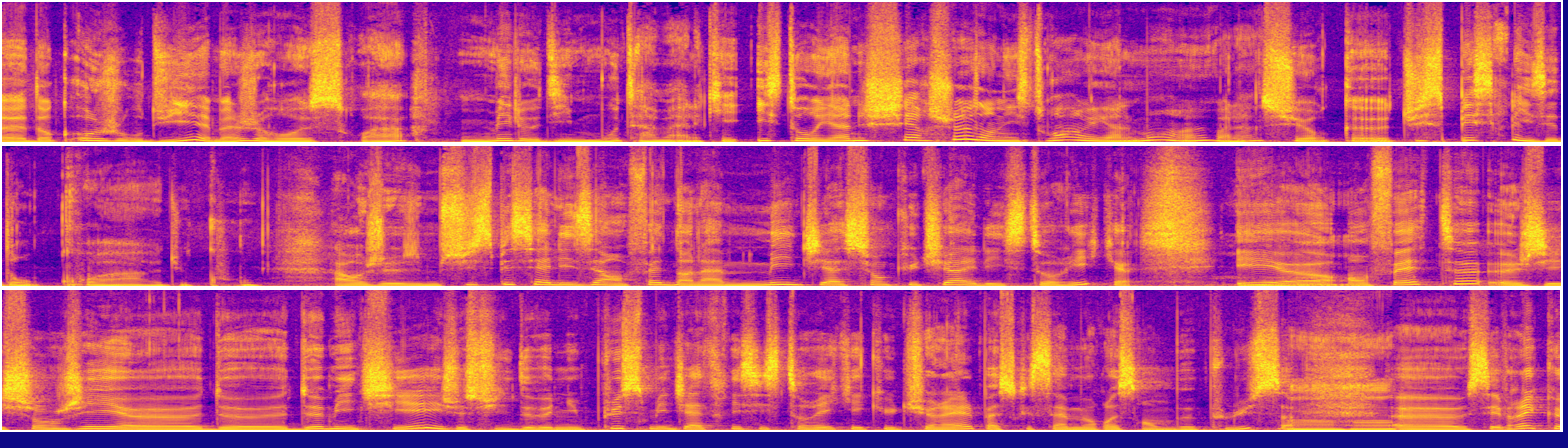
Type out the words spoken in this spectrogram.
Euh, donc aujourd'hui, eh ben, je reçois Mélodie Moutamal, qui est historienne, chercheuse en histoire également, hein, voilà, sur que tu es spécialisée dans quoi, du coup? Alors, je me suis spécialisée en fait dans la médiation culturelle et historique. Et euh, en fait, j'ai changé de, de métier et je suis devenue plus médiatrice historique et culturelle parce que ça me ressemble plus. Mhm. Euh, c'est vrai que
